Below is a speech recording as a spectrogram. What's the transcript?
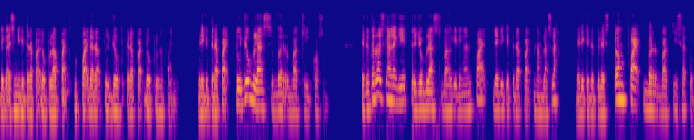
dekat sini kita dapat 28. 4 darab 7 kita dapat 28. Jadi kita dapat 17 berbaki kosong. Kita teruskan lagi 17 bahagi dengan 4. Jadi kita dapat 16 lah. Jadi kita tulis 4 berbaki 1.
